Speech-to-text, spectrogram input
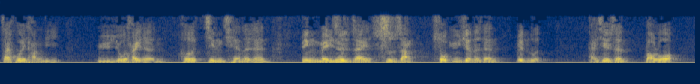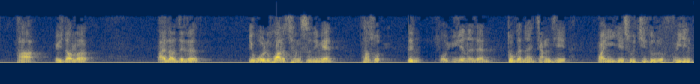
在会堂里与犹太人和敬虔的人，并每日在世上所遇见的人辩论。感谢神，保罗他遇到了，来到这个有文化的城市里面，他所跟所遇见的人都跟他讲解关于耶稣基督的福音。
